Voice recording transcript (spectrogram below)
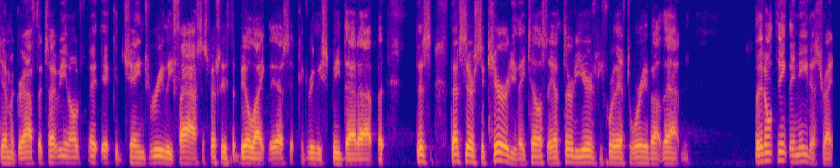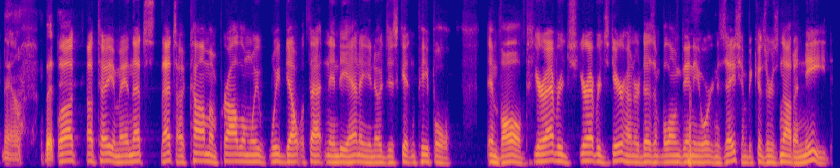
demographics. I, mean, you know, it, it could change really fast, especially with the bill like this. It could really speed that up. But this that's their security. They tell us they have 30 years before they have to worry about that. And they don't think they need us right now. But Well, I'll, tell you, man, that's that's a common problem. We we dealt with that in Indiana. You know, just getting people involved. Your average your average deer hunter doesn't belong to any organization because there's not a need.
